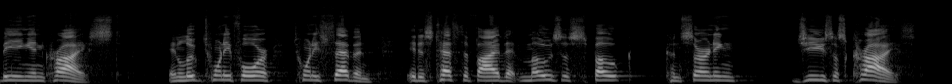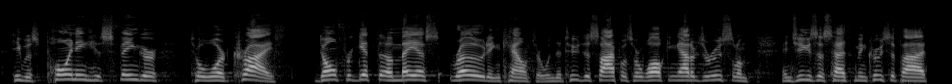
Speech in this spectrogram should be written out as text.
being in Christ. In Luke 24 27, it is testified that Moses spoke concerning Jesus Christ. He was pointing his finger toward Christ. Don't forget the Emmaus Road encounter when the two disciples are walking out of Jerusalem and Jesus has been crucified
